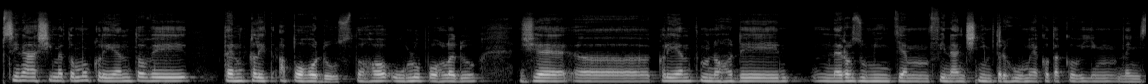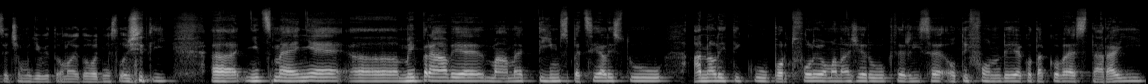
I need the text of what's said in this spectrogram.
přinášíme tomu klientovi ten klid a pohodu z toho úhlu pohledu, že uh, klient mnohdy nerozumí těm finančním trhům jako takovým, není se čemu divit, ono je to hodně složitý. Uh, nicméně uh, my právě máme tým specialistů, analytiků, portfolio manažerů, kteří se o ty fondy jako takové starají,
